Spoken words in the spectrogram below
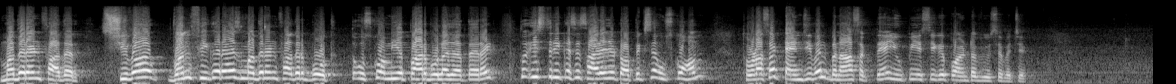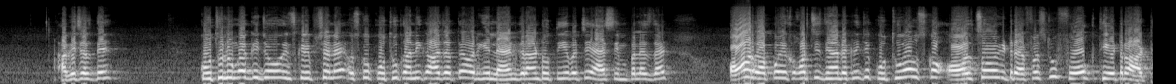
mother and father Shiva one figure as mother and father both तो उसको अमी अपार बोला जाता है राइट तो इस तरीके से सारे जो टॉपिक्स हैं, उसको हम थोड़ा सा टेंजिबल बना सकते हैं यूपीएससी के पॉइंट ऑफ़ व्यू से बचे। आगे चलते हैं। कोथुलुंगा की जो इंस्क्रिप्शन है, उसको कोथु कहानी कहा जाता है और ये लैंड ग्रांट होती है बच्चे एज सिंपल एज दैट और आपको एक और चीज़ ध्यान रखनी चाहिए कुथु है, उसको ऑल्सो इट रेफर्स टू फोक थिएटर आर्ट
